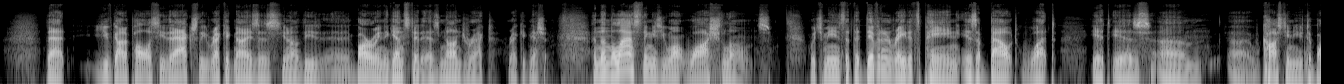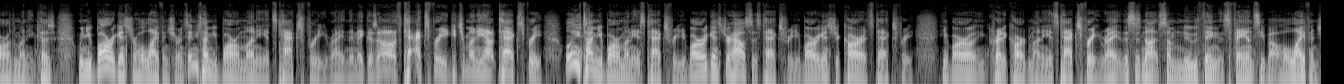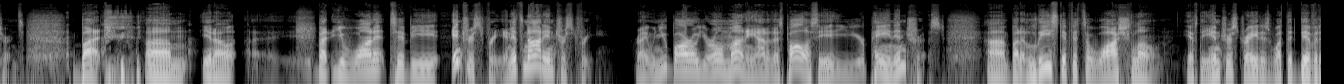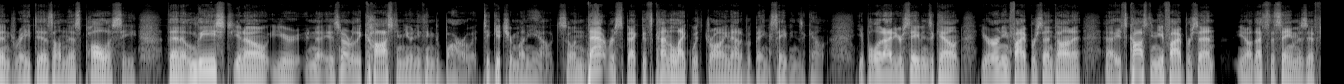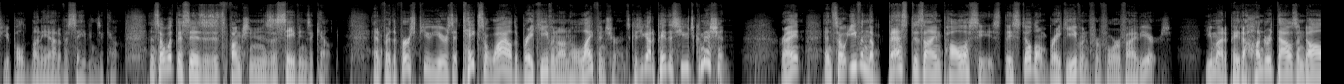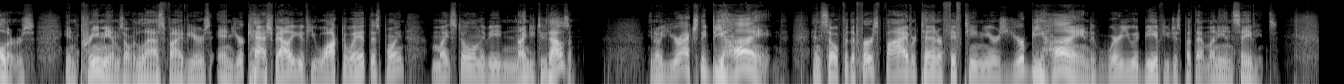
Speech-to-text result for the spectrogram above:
that you've got a policy that actually recognizes, you know, the uh, borrowing against it as non-direct recognition. And then the last thing is you want wash loans, which means that the dividend rate it's paying is about what it is um, uh, costing you to borrow the money. Because when you borrow against your whole life insurance, anytime you borrow money, it's tax free, right? And they make this, oh, it's tax free. Get your money out tax free. Well, anytime you borrow money, it's tax free. You borrow against your house, it's tax free. You borrow against your car, it's tax free. You borrow credit card money, it's tax free, right? This is not some new thing that's fancy about whole life insurance. But, um, you know, but you want it to be interest free, and it's not interest free right? When you borrow your own money out of this policy, you're paying interest. Uh, but at least if it's a wash loan, if the interest rate is what the dividend rate is on this policy, then at least you know you're it's not really costing you anything to borrow it to get your money out. So in that respect, it's kind of like withdrawing out of a bank savings account. You pull it out of your savings account, you're earning five percent on it. Uh, it's costing you five percent you know that's the same as if you pulled money out of a savings account. And so what this is is it's functioning as a savings account. And for the first few years it takes a while to break even on whole life insurance because you got to pay this huge commission right? And so even the best designed policies, they still don't break even for four or five years. You might have paid $100,000 in premiums over the last five years, and your cash value, if you walked away at this point, might still only be 92,000. You know, you're actually behind. And so for the first five or 10 or 15 years, you're behind where you would be if you just put that money in savings.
